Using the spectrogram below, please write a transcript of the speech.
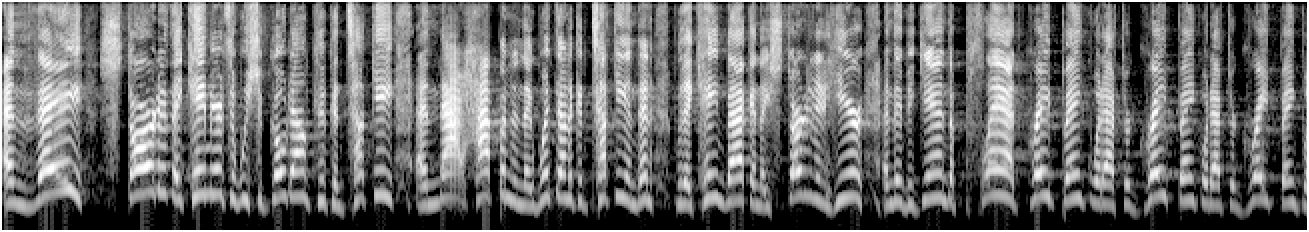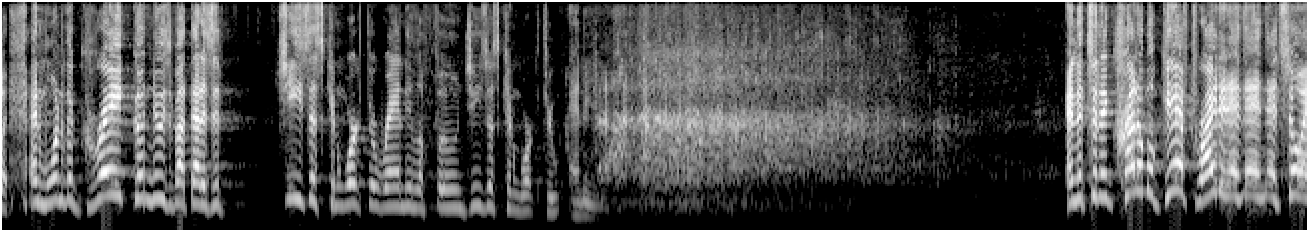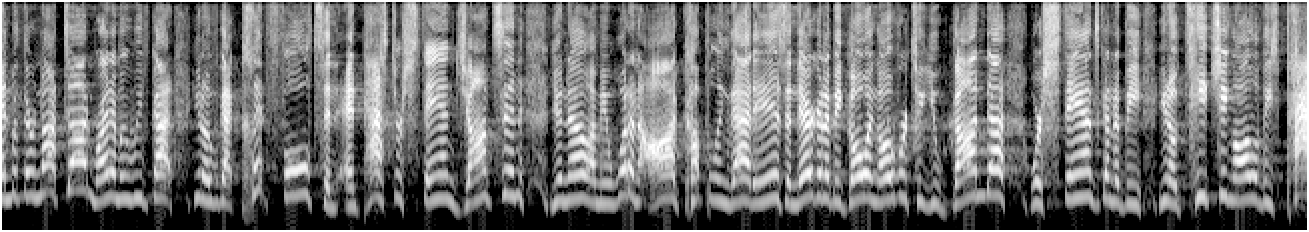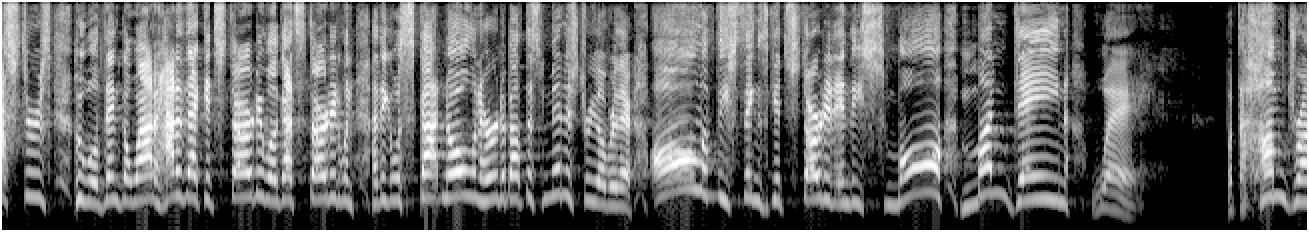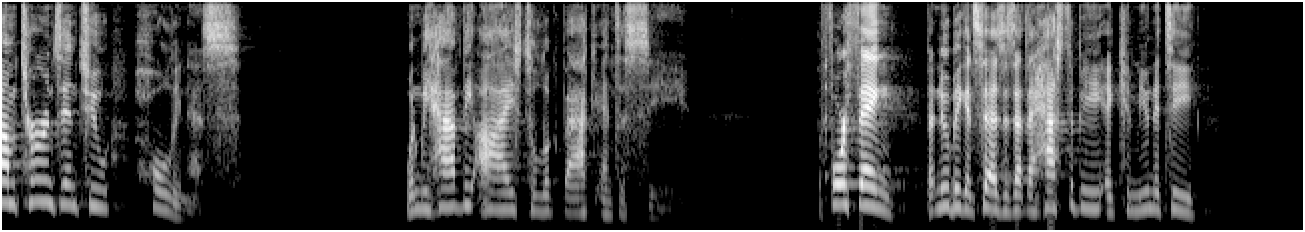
And they started, they came here and said, we should go down to Kentucky. And that happened. And they went down to Kentucky. And then they came back and they started it here. And they began to plant great banquet after great banquet after great banquet. And one of the great good news about that is if Jesus can work through Randy LaFoon. Jesus can work through anyone. And it's an incredible gift, right? And, and, and so, and they're not done, right? I mean, we've got, you know, we've got Clint Fultz and, and Pastor Stan Johnson, you know, I mean, what an odd coupling that is. And they're going to be going over to Uganda where Stan's going to be, you know, teaching all of these pastors who will then go out. And how did that get started? Well, it got started when I think it was Scott Nolan heard about this ministry over there. All of these things get started in these small, mundane way. But the humdrum turns into holiness. When we have the eyes to look back and to see. The fourth thing that Newbigin says is that there has to be a community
